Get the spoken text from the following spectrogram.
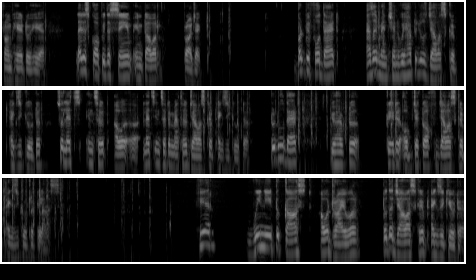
from here to here. Let us copy the same into our project. But before that as i mentioned we have to use javascript executor so let's insert our uh, let's insert a method javascript executor. To do that you have to create an object of javascript executor class. Here we need to cast our driver to the javascript executor.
